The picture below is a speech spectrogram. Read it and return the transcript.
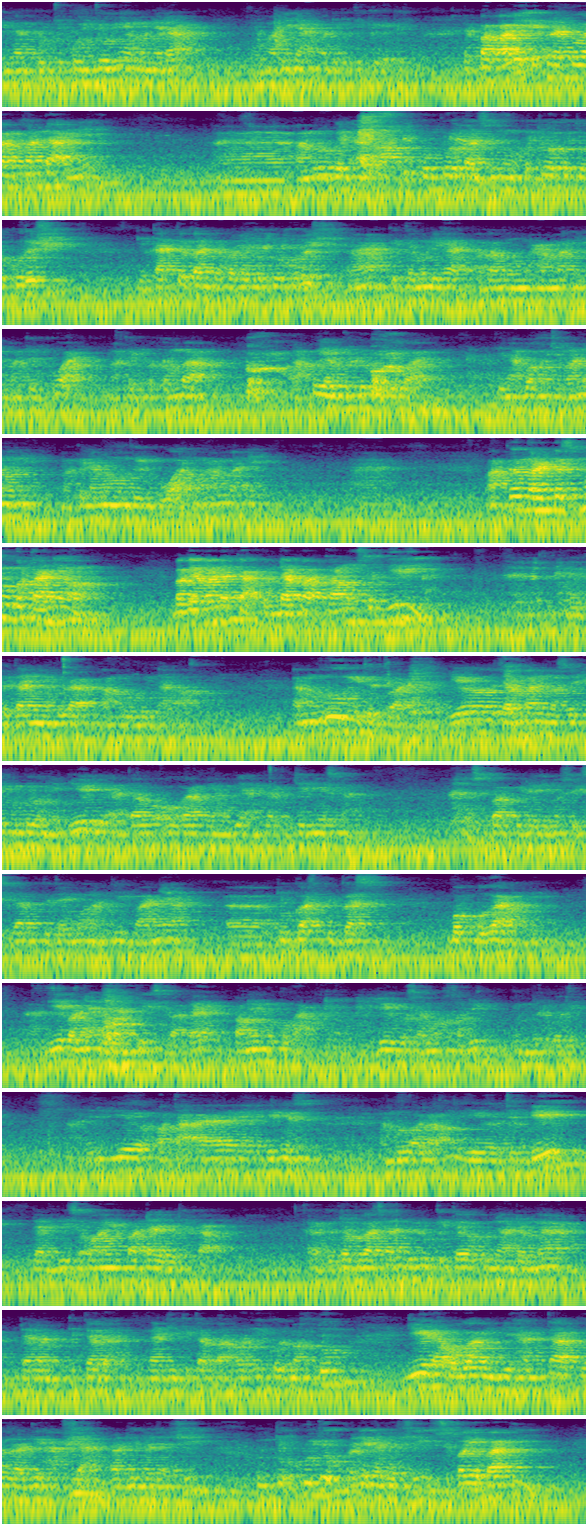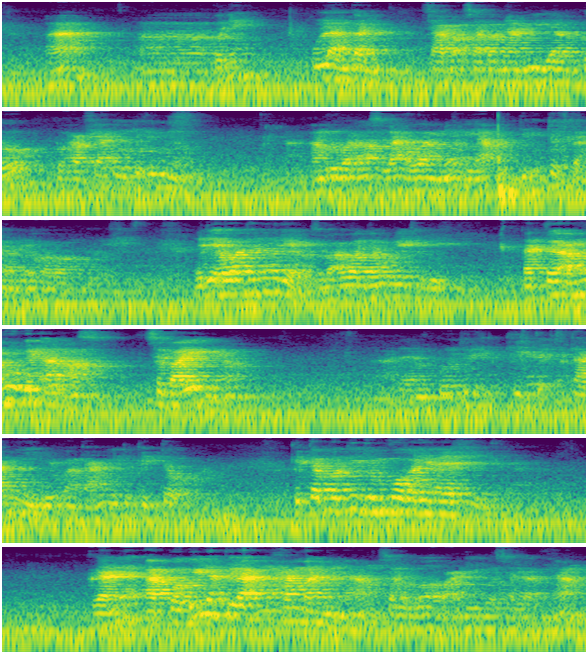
dengan kuncu-kuncunya menyerang Madinah pada ketika itu. Lepas balik daripada perang Khandak ini, Amru bin Al-As kumpulkan semua ketua-ketua Quraisy dikatakan kepada ketua Quraisy, ha, kita melihat agama Muhammad ini makin kuat, makin berkembang. Apa yang perlu kita buat? Kita nak buat macam mana ni? Makin lama makin kuat Muhammad ni. Ha. Maka mereka semua bertanya, bagaimanakah pendapat kamu sendiri? Mereka tanya pula Amru bin Al-As. Amru ni tuan dia zaman masa dia muda ni, dia di antara orang yang dianggap jenius lah. Sebab bila dia masuk Islam, kita tengok nanti banyak uh, tugas-tugas berperang ni. Uh, dia banyak dilantik sebagai panglima perang. Dia bersama Khalid bin Walid. Uh, jadi dia otak uh, jenius. Amru Allah dia cerdik dan dia seorang yang pandai bercakap. Kalau kita perasan dulu kita pernah dengar dalam kita dah ngaji kitab Ar-Rahikul Maktum dia adalah orang yang dihantar ke Raja Hafsyah, Raja Najasyi untuk pujuk Raja Najasyi supaya bagi ha, uh, apa ni ulangkan sahabat-sahabat Nabi yang ke ke Hafsyah untuk diguna. Amru bin As lah orangnya yang diutuskan oleh orang-orang Quraisy. Jadi orang tanya dia sebab awal tahu dia cerdik. Kata Amru bin Al-As sebaiknya ha, dalam buku itu kita kami dia bukan kami itu kita kita pergi jumpa Raja Najasyi kerana apabila kelak Muhammad menang sallallahu alaihi wasallam menang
